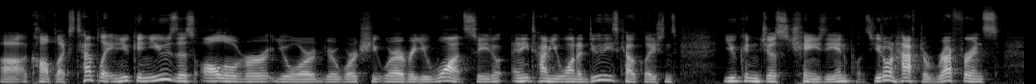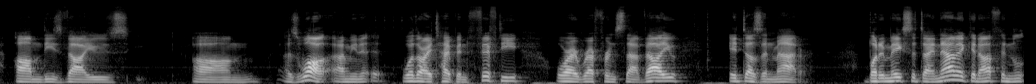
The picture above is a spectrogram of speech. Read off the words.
uh, a complex template. And you can use this all over your, your worksheet wherever you want. So you know, anytime you want to do these calculations, you can just change the inputs. You don't have to reference um, these values um, as well. I mean, whether I type in 50 or I reference that value, it doesn't matter. But it makes it dynamic enough and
